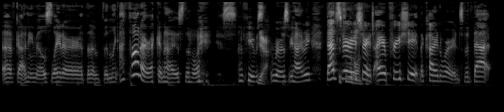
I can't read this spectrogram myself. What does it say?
I've gotten emails later that have been like, I thought I recognized the voice a few yeah. rows behind me. That's it's very strange. I appreciate the kind words, but that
